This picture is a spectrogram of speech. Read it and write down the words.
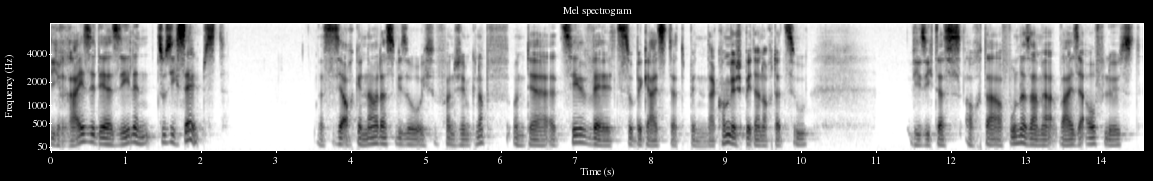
die Reise der Seelen zu sich selbst. Das ist ja auch genau das, wieso ich von Jim Knopf und der Erzählwelt so begeistert bin. Da kommen wir später noch dazu, wie sich das auch da auf wundersame Weise auflöst,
